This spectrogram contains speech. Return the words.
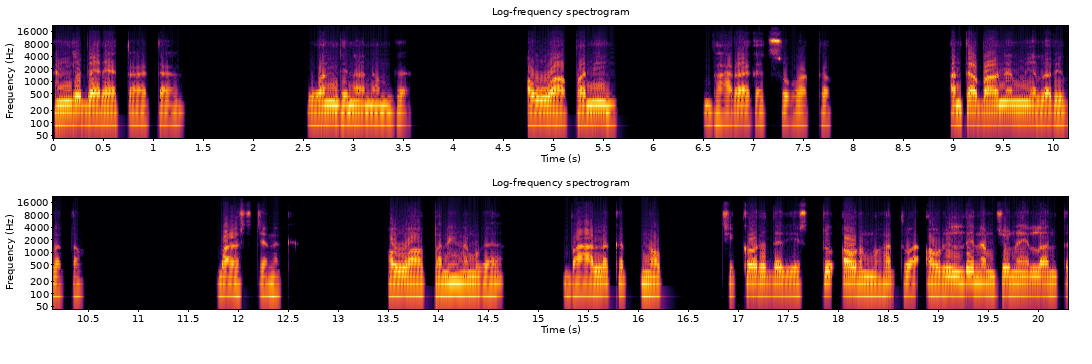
ಹಂಗೆ ಬೇರೆ ಆಗ್ತಾ ಆಗ್ತಾ ಒಂದಿನ ನಮ್ಗ ಅವ್ವ ಅಪ್ಪನೇ ಭಾರ ಆಗತ್ ಶುರು ಆಗ್ತಾವ. ಅಂತ ಭಾವನೆನೂ ಎಲ್ಲರಿಗೂ ಬರ್ತಾವ. ಬಹಳಷ್ಟು ಜನಕ್ಕೆ ಅವ್ವ ಅಪ್ಪನೇ ನಮ್ಗ ಬಾಲಕ ನಾವು ಚಿಕ್ಕವರಿದ್ದಾಗ ಎಷ್ಟು ಅವ್ರ ಮಹತ್ವ ಅವ್ರ ನಮ್ಮ ನಮ್ ಜೀವನ ಇಲ್ಲ ಅಂತ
